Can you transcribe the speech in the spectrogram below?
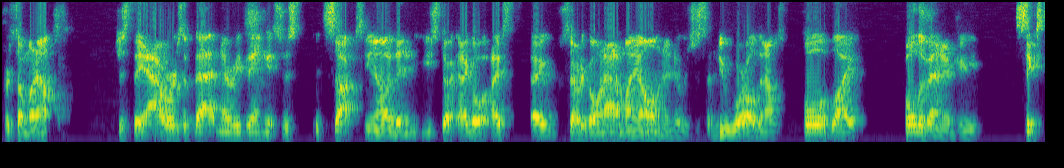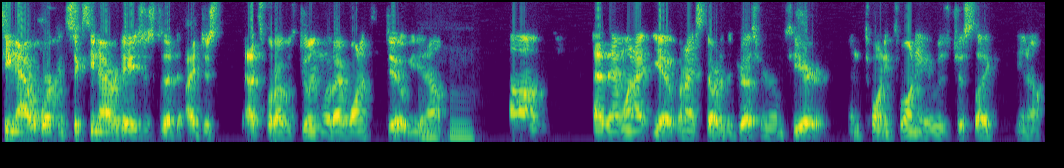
for someone else. Just the hours of that and everything, it's just it sucks, you know. And then you start, I go, I, I started going out on my own, and it was just a new world, and I was full of life, full of energy. Sixteen hour working, sixteen hour days, just because I, I just that's what I was doing, what I wanted to do, you know. Mhm. Um, and then when I yeah when I started the dressing rooms here in 2020, it was just like you know,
